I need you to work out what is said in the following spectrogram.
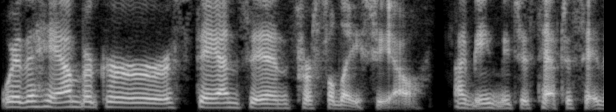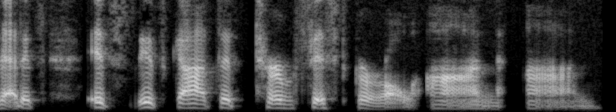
where the hamburger stands in for fellatio I mean, we just have to say that it's it's it's got the term fist girl on um,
